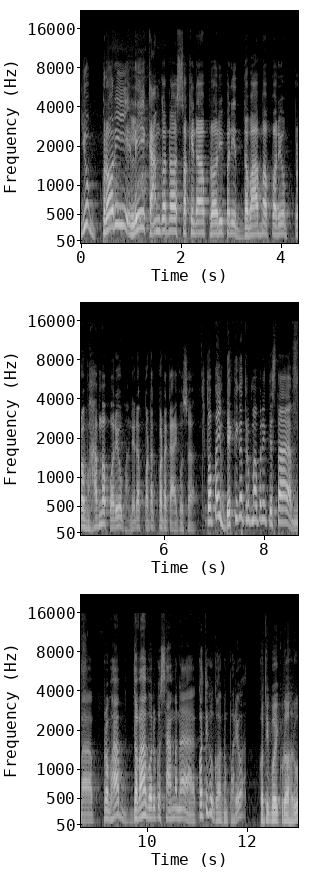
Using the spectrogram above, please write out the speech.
यो प्रहरीले काम गर्न सकेन प्रहरी पनि दबावमा पर्यो प्रभावमा पर्यो भनेर पटक पटक आएको छ। तपाईँ व्यक्तिगत रूपमा पनि त्यस्ता प्रभाव दबावहरूको सामना कतिको गर्नु पर्यो? कतिपय कुराहरू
